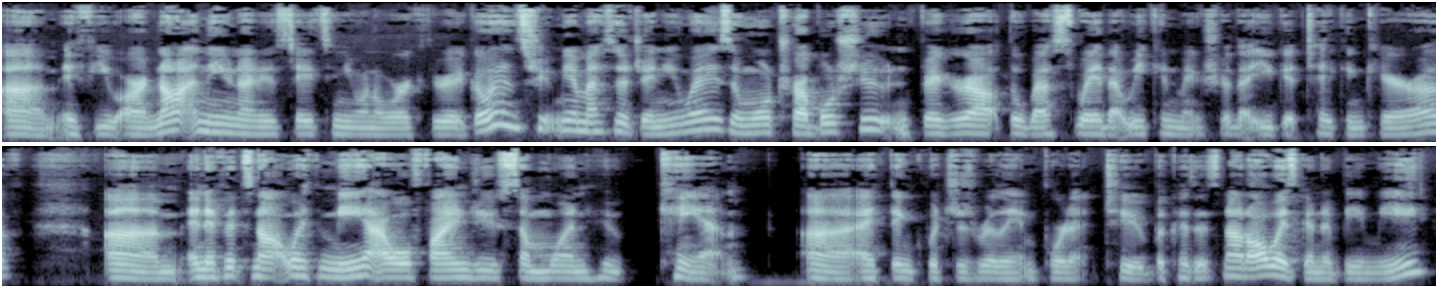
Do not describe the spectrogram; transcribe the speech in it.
Um, if you are not in the United States and you want to work through it, go ahead and shoot me a message anyways, and we'll troubleshoot and figure out the best way that we can make sure that you get taken care of. Um, and if it's not with me, I will find you someone who can. Uh, I think, which is really important too, because it's not always going to be me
